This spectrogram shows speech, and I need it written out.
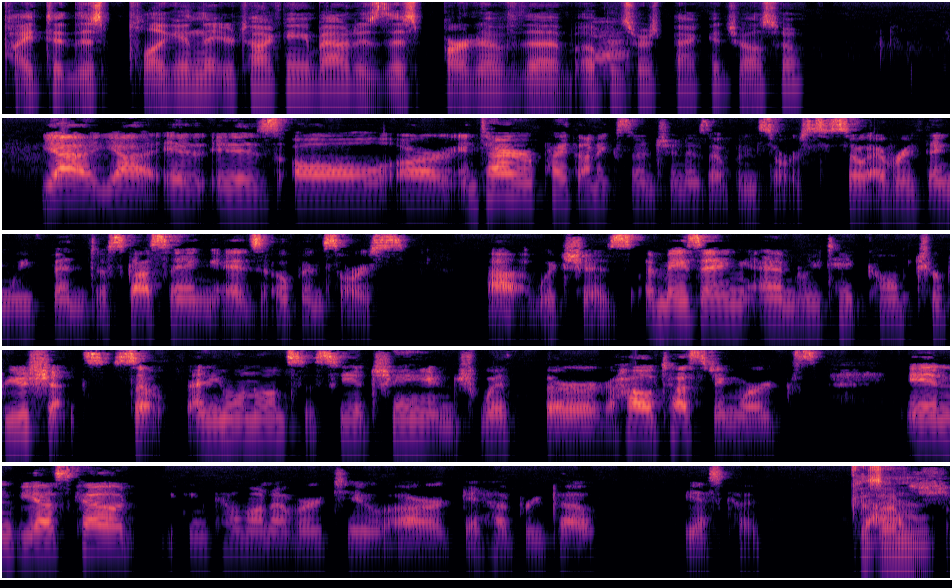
Python this plugin that you're talking about is this part of the open Yeah. source package also? Yeah, yeah. It, it is all our entire Python extension is open source. So everything we've been discussing is open source, uh, which is amazing. And we take contributions. So if anyone wants to see a change with their how testing works in VS Code, you can come on over to our GitHub repo, VS Code. Because I'm Gosh,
